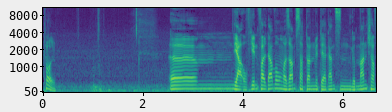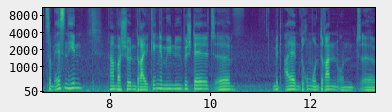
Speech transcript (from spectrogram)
Toll. Ähm, ja, auf jeden Fall, da wollen wir Samstag dann mit der ganzen Mannschaft zum Essen hin. Da haben wir schön drei Gänge-Menü bestellt. Äh, mit allem drum und dran. Und äh,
